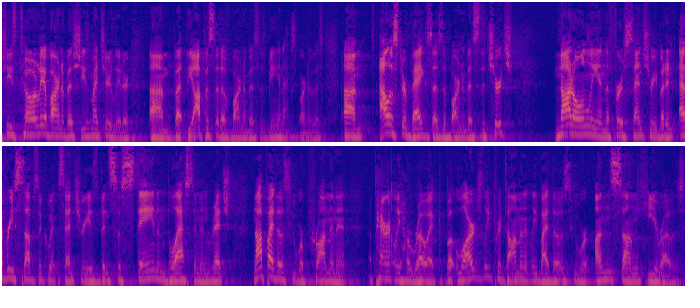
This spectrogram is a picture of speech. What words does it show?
she's totally a Barnabas. She's my cheerleader. Um, but the opposite of Barnabas is being an ex Barnabas. Um, Alistair Begg says of Barnabas, the church, not only in the first century, but in every subsequent century, has been sustained and blessed and enriched, not by those who were prominent, apparently heroic, but largely predominantly by those who were unsung heroes,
